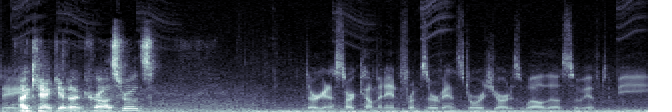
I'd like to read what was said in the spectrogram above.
they I can't get on crossroads. They're gonna start coming in from Zurvan storage yard as well, though. So we have to be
